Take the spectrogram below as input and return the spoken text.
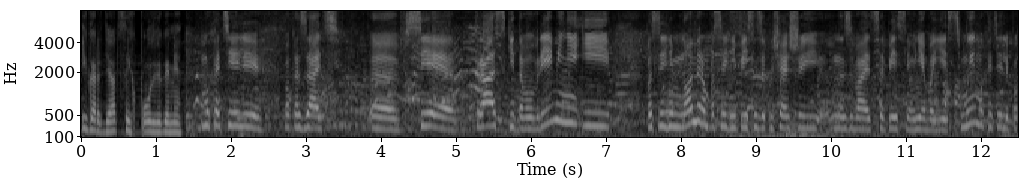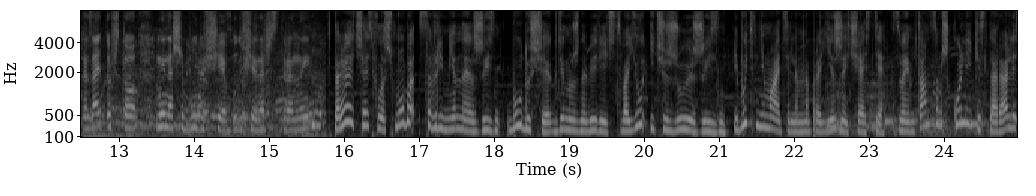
и гордятся их подвигами. Мы хотели показать э, все краски того времени и последним номером, последней песни, заключающей, называется песня «У неба есть мы». Мы хотели показать то, что мы наше будущее, будущее нашей страны. Вторая часть флешмоба – современная жизнь, будущее, где нужно беречь свою и чужую жизнь и быть внимательным на проезжей части. Своим танцем школьники старались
